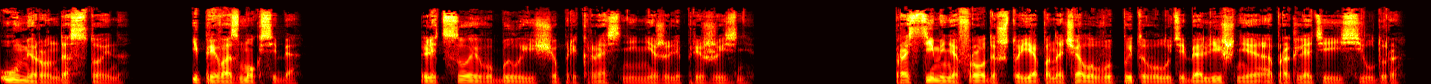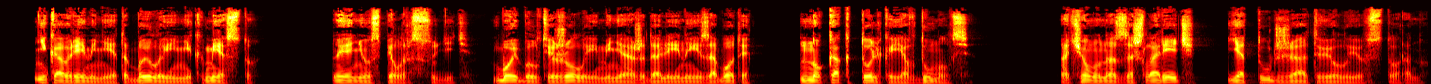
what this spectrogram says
Умер он достойно и превозмог себя. Лицо его было еще прекраснее, нежели при жизни. «Прости меня, Фродо, что я поначалу выпытывал у тебя лишнее о проклятии Исилдура. Не ко времени это было и не к месту. Но я не успел рассудить. Бой был тяжелый, и меня ожидали иные заботы. Но как только я вдумался, о чем у нас зашла речь, я тут же отвел ее в сторону.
